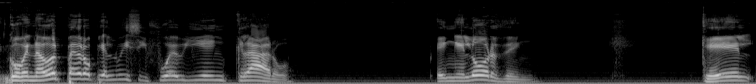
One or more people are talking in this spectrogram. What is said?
gobernador Pedro Pierluisi fue bien claro en el orden que él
